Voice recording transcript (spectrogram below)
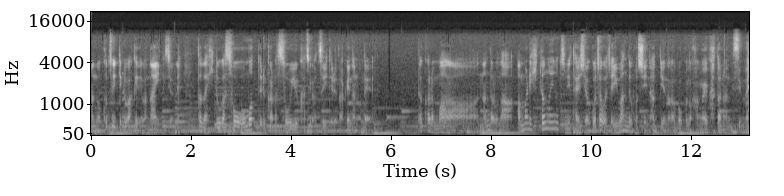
あのくっついてるわけではないんですよね。ただ人がそう思ってるからそういう価値がついてるだけなので。だからまあなんだろうな。あんまり人の命に対してはごちゃごちゃ言わんでほしいなっていうのが僕の考え方なんですよね。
